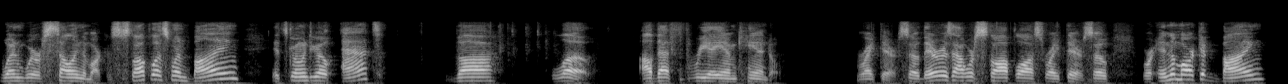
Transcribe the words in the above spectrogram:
when we're selling the market. So stop loss when buying, it's going to go at the low of that 3 a.m. candle right there. So there is our stop loss right there. So we're in the market buying,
